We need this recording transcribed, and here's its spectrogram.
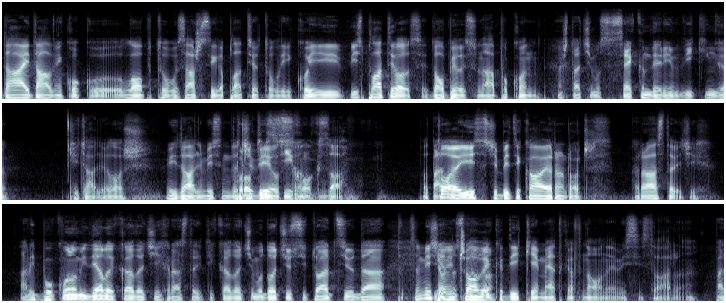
Daj Dalvin Cooku loptu, zašto si ga platio toliko i isplatilo se, dobili su napokon. A šta ćemo sa sekundarijom Vikinga? I dalje loše. I dalje mislim da Protiv će Wilson. Seahawks. Da. Pa, pa to je isto će biti kao Aaron Rodgers. Rastavit ih. Ali bukvalno mi deluje kao da će ih rastaviti, kao da ćemo doći u situaciju da... Sam mislim, on je čovek DK Metcalf, no ne, mislim, stvarno. Pa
